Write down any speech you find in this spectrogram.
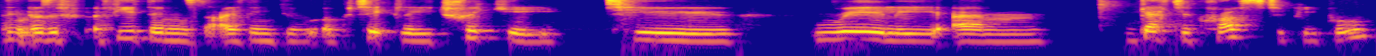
think there's a, a, few things that I think are particularly tricky to really um, get across to people.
